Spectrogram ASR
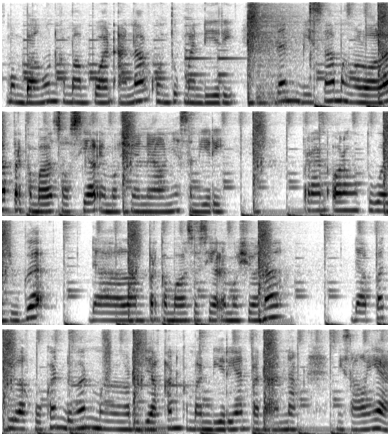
membangun kemampuan anak untuk mandiri dan bisa mengelola perkembangan sosial emosionalnya sendiri. Peran orang tua juga dalam perkembangan sosial emosional dapat dilakukan dengan mengerjakan kemandirian pada anak. Misalnya,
